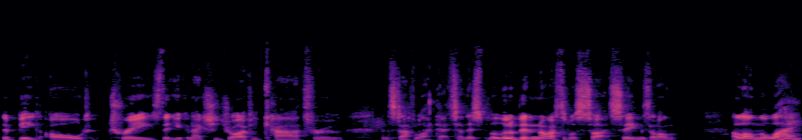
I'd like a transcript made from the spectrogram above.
the big old trees that you can actually drive your car through and stuff like that. So there's a little bit of nice little sightseeing along, along the way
